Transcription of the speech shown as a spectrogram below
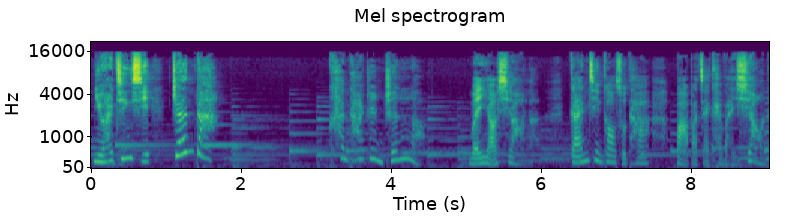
女儿惊喜：“真的？”看他认真了，文瑶笑了，赶紧告诉他：“爸爸在开玩笑呢。”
